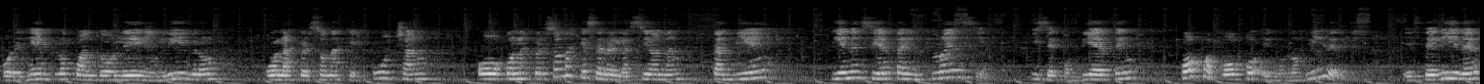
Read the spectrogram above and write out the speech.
Por ejemplo, cuando leen un libro o las personas que escuchan o con las personas que se relacionan, también tienen cierta influencia y se convierten poco a poco en unos líderes. Este líder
